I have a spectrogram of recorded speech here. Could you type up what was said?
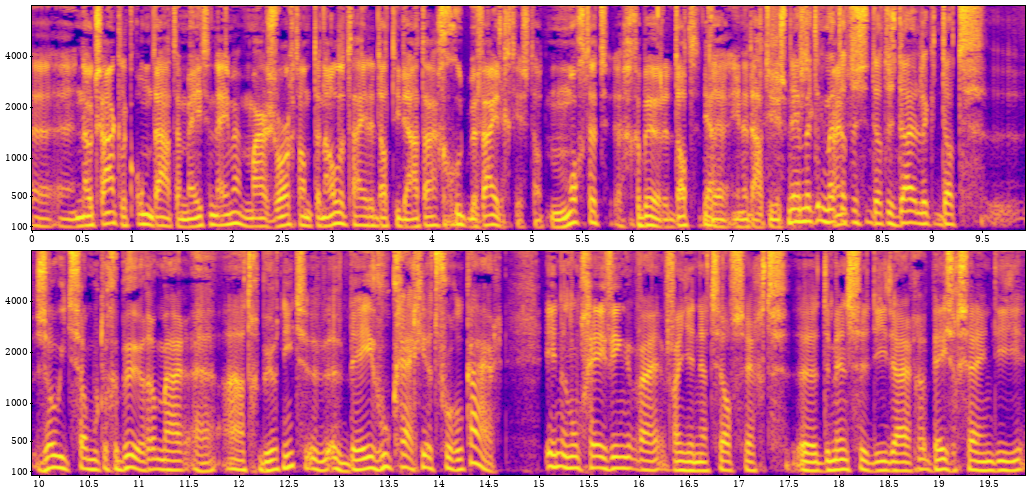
uh, noodzakelijk om data mee te nemen. Maar zorg dan ten alle tijde dat die data goed beveiligd is. Dat mocht het gebeuren, dat ja. de, inderdaad USB Nee, maar, maar dat, is, dat is duidelijk dat zoiets zou moeten gebeuren. Maar uh, A, het gebeurt niet. B, hoe krijg je het voor elkaar? In een omgeving waarvan je net zelf zegt... de mensen die daar bezig zijn... die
